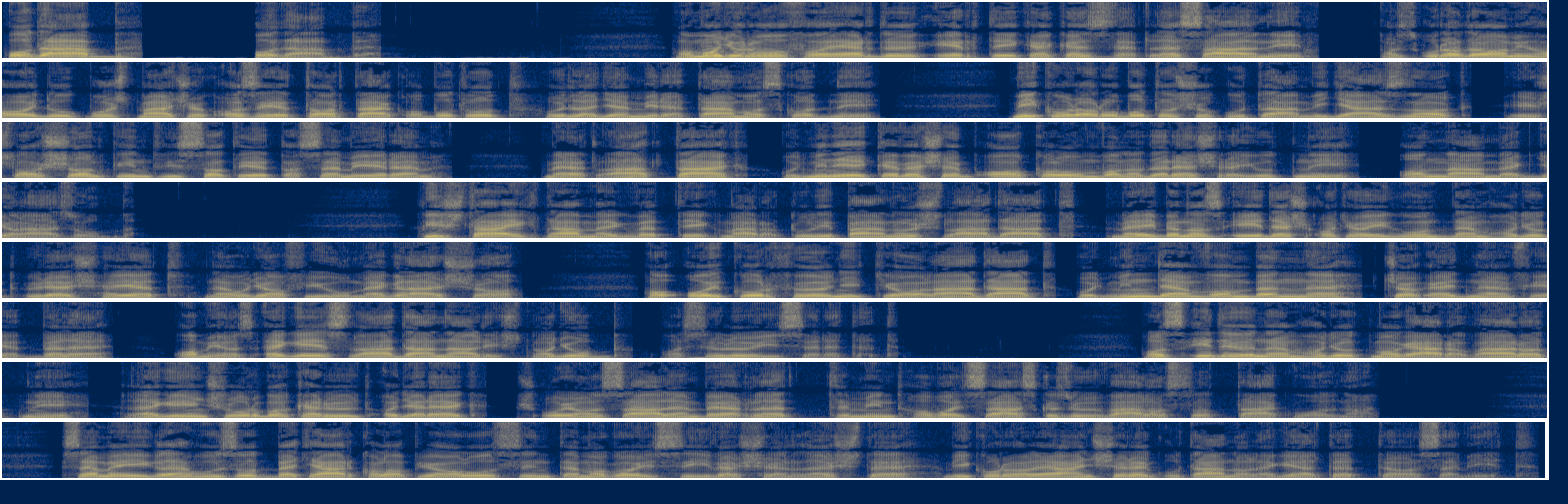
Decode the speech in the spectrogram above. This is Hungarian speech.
Odább, odább. A mogyorófa erdők értéke kezdett leszállni, az uradalmi hajdúk most már csak azért tarták a botot, hogy legyen mire támaszkodni, mikor a robotosok után vigyáznak, és lassanként visszatért a szemérem, mert látták, hogy minél kevesebb alkalom van a deresre jutni, annál meggyalázóbb. Pistáiknál megvették már a tulipános ládát, melyben az édes atyai gond nem hagyott üres helyet, nehogy a fiú meglássa, ha olykor fölnyitja a ládát, hogy minden van benne, csak egy nem fért bele, ami az egész ládánál is nagyobb, a szülői szeretet. Az idő nem hagyott magára váratni, legény sorba került a gyerek, s olyan szálember lett, mintha vagy száz közül választották volna. Személyig lehúzott betyárkalapja alól szinte maga is szívesen leste, mikor a leánysereg utána legeltette a szemét.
